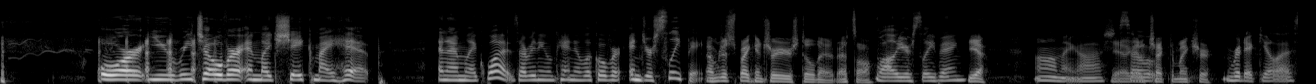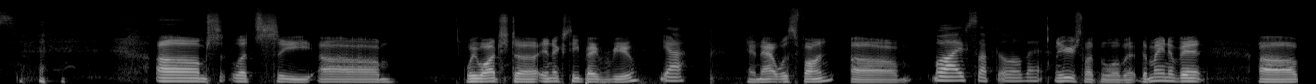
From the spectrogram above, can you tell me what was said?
or you reach over and like shake my hip. And I'm like, what? Is everything okay? And I look over and you're sleeping I'm just making sure you're still there. That's all. while you're sleeping. Yeah. Oh my gosh. Yeah, I so gotta check to make sure. ridiculous. Um, s- let's see. Um, we watched uh, NXT pay per view, Yeah. and that was fun. Um, Well, I've slept a little bit. you slept a little bit. The main event, uh,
